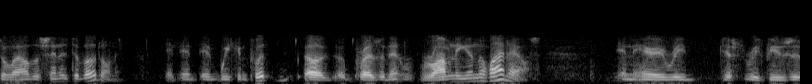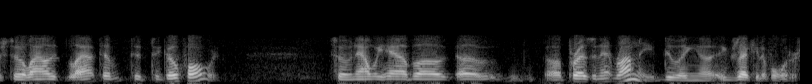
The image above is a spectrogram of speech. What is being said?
to allow the Senate to vote on it. And, and, and we can put uh, President Romney in the White House, and Harry Reid just refuses to allow it, allow it to, to to go forward. So now we have uh, uh, uh, President Romney doing uh, executive orders.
